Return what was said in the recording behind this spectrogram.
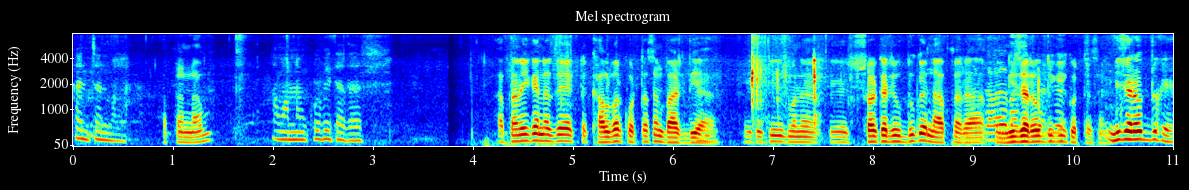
কাঞ্চনমালা। আপনার নাম? আমার নাম কবিতা দাস। আপনারা এখানে যে একটা খালবার করতেছেন বাঁশ দিয়া এটা কি মানে সরকারি উদ্যোগে না আপনারা নিজের উদ্যোগেই করতেছেন? নিজের উদ্যোগে।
